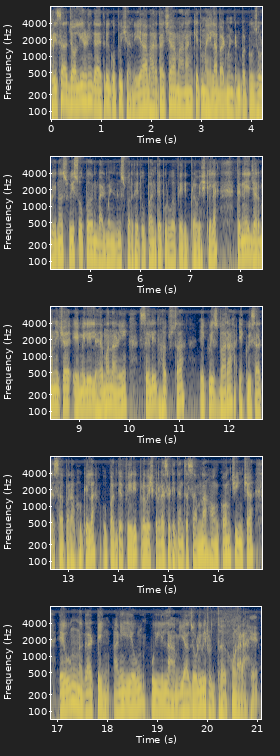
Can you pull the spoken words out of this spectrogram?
ट्रिसा जॉली आणि गायत्री गोपीचंद या भारताच्या मानांकित महिला बॅडमिंटनपटू जोडीनं स्विस ओपन बॅडमिंटन स्पर्धेत उपांत्यपूर्व फेरीत प्रवेश केलाय. त्यांनी जर्मनीच्या एमिली लेहमन आणि सेलिन हब्सचा एकवीस बारा एकवीस आठ असा पराभव केला. उपांत्य फेरीत प्रवेश करण्यासाठी त्यांचा सामना हाँगकाँग चीनच्या येऊंग नगा टिंग आणि येऊंग पुई लाम या जोडीविरुद्ध होणार आहे.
